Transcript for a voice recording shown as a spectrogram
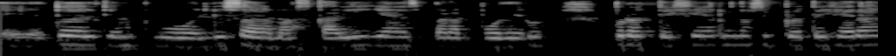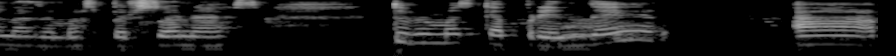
eh, todo el tiempo el uso de mascarillas para poder protegernos y proteger a las demás personas. Tuvimos que aprender a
